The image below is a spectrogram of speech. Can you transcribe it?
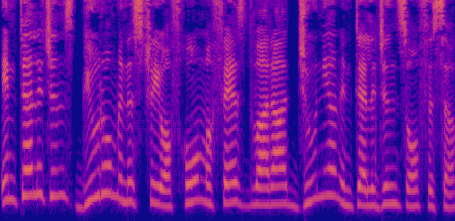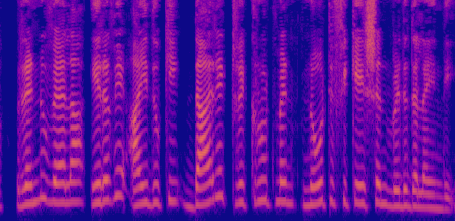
Intelligence Bureau Ministry of Home Affairs ద్వారా జూనియర్ ఇంటెలిజెన్స్ ఆఫీసర్ రెండు వేల ఇరవై ఐదుకి డైరెక్ట్ రిక్రూట్మెంట్ నోటిఫికేషన్ విడుదలైంది.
